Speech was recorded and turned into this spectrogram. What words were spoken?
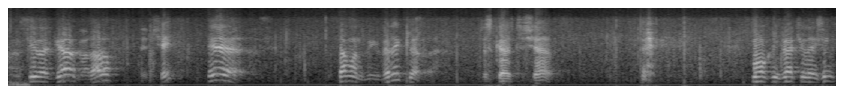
I see that girl got off. Did she? Yes. Someone's been very clever. Just goes to show. More congratulations.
